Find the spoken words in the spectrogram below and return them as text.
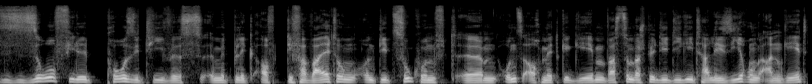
so viel Positives mit Blick auf die Verwaltung und die Zukunft ähm, uns auch mitgegeben, was zum Beispiel die Digitalisierung angeht.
